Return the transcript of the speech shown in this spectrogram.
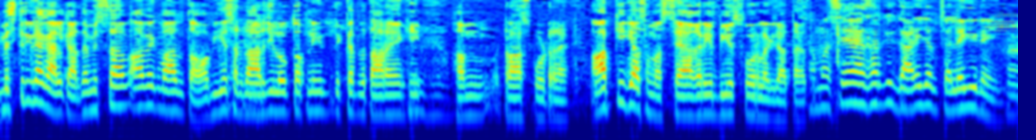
मिस्त्री ਨਾਲ ਗੱਲ करते हैं मिस्टर साहब आप एक बात बताओ अभी ये सरदार जी लोग तो अपनी दिक्कत बता रहे हैं कि हम ट्रांसपोर्टर हैं आपकी क्या समस्या है अगर ये BS4 लग जाता है तो समस्या है सर कि गाड़ी जब चलेगी नहीं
